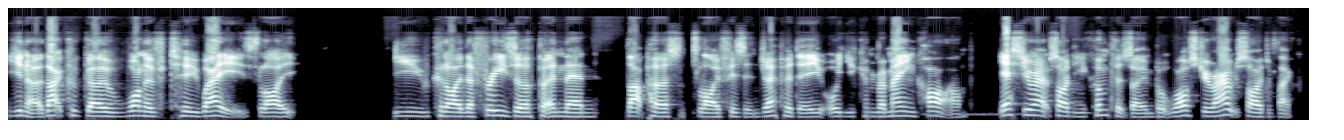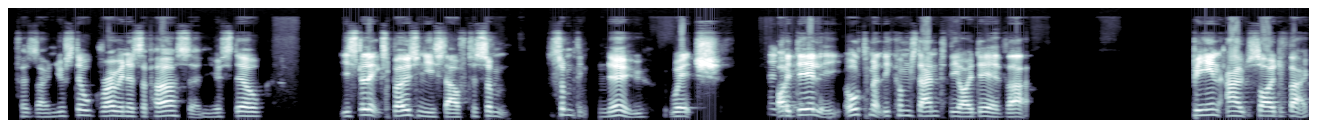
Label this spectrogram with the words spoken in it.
you know, that could go one of two ways. Like, you could either freeze up and then that person's life is in jeopardy, or you can remain calm. Yes, you're outside of your comfort zone, but whilst you're outside of that comfort zone, you're still growing as a person. You're still you're still exposing yourself to some something new, which Agreed. ideally ultimately comes down to the idea that being outside of that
